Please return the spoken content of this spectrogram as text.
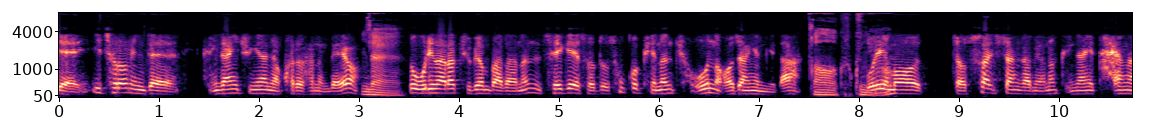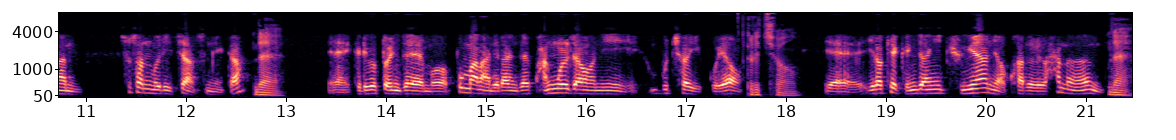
예, 이처럼 이제 굉장히 중요한 역할을 하는데요. 네. 또 우리나라 주변 바다는 세계에서도 손꼽히는 좋은 어장입니다. 어, 그렇군요. 우리 뭐 저 수산시장 가면은 굉장히 다양한 수산물이 있지 않습니까? 네. 예, 그리고 또 이제 뭐 뿐만 아니라 이제 광물 자원이 묻혀 있고요. 그렇죠. 예, 이렇게 굉장히 중요한 역할을 하는 네.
